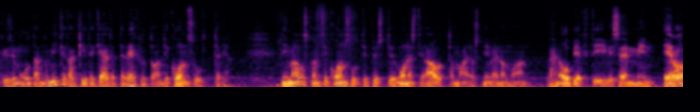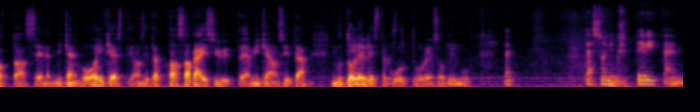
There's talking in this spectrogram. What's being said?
kysyi multa, että no minkä takia te käytätte rekrytointikonsultteja? Niin mä uskon, että se konsultti pystyy monesti auttamaan just nimenomaan vähän objektiivisemmin erottaa sen, että mikä niin oikeasti on sitä tasapäisyyttä ja mikä on sitä niin todellista kulttuurin sopivuutta. Mm. Ja tässä on yksi erittäin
